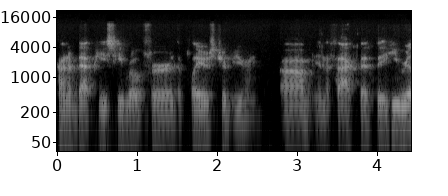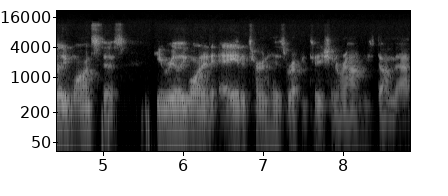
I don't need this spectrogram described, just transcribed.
kind of that piece he wrote for the Players Tribune, um, in the fact that the, he really wants this. He really wanted A to turn his reputation around. He's done that.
